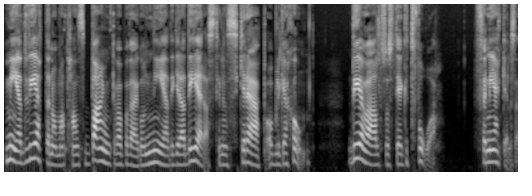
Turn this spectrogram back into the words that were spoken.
Medveten om att hans bank var på väg att nedgraderas till en skräpobligation. Det var alltså steg två. Förnekelse.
